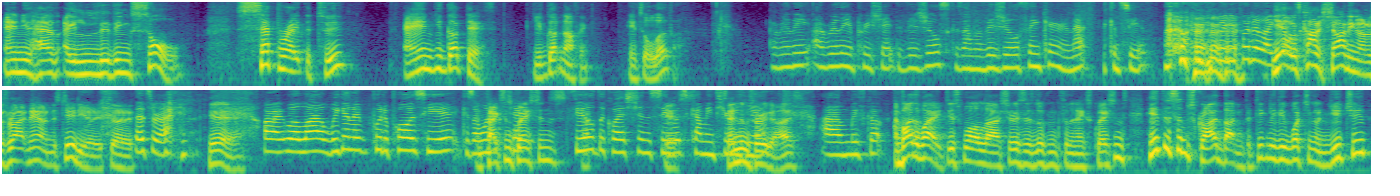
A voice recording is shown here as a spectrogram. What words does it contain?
and you have a living soul. Separate the two, and you've got death. You've got nothing. It's all over. I really, I really appreciate the visuals because I'm a visual thinker and that I can see it. when you put it like Yeah, that. well, it's kind of shining on us right now in the studio, so That's right. yeah. All right, well, Lyle, we're going to put a pause here because I want to take some check, questions. field the questions, see what's coming through. Send them here. through, guys. Um, we've got. And by the way, just while uh, Charissa is looking for the next questions, hit the subscribe button, particularly if you're watching on YouTube.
